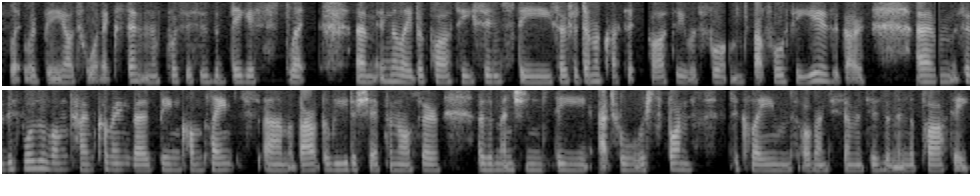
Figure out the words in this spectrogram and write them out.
split would be or to what extent. And of course, this is the biggest split um, in the Labour Party since the Social Democratic Party was formed about 40 years ago. Um, so this was a long time coming. There's been complaints um, about the leadership and also, as I mentioned, the actual response to claims of anti-Semitism in the party.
